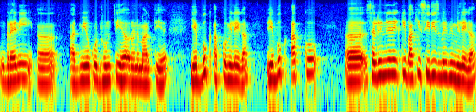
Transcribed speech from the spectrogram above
ग्रैनी आदमियों को ढूंढती है और उन्हें मारती है। ये बुक आपको मिलेगा। ये बुक आपको सेलिने की बाकी सीरीज़ में भी मिलेगा।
